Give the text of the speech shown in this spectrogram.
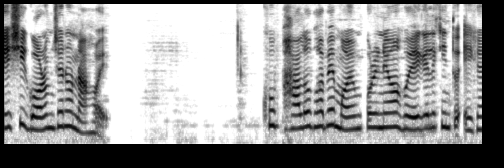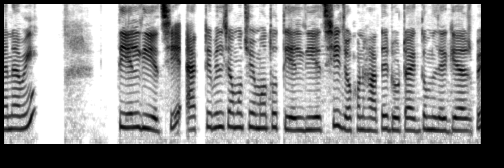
বেশি গরম যেন না হয়। খুব ভালোভাবে ময়ম করে নেওয়া হয়ে গেলে কিন্তু এখানে আমি তেল দিয়েছি। এক টেবিল চামচের মতো তেল দিয়েছি। যখন হাতে ডোটা একদম লেগে আসবে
